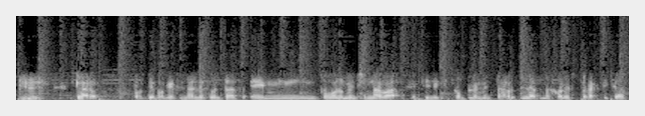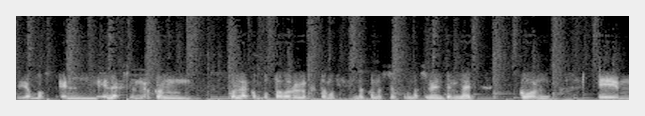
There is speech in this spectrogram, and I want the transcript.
Claro, ¿Por qué? Porque al final de cuentas, em, como lo mencionaba, se tiene que complementar las mejores prácticas, digamos, el, el accionar con, con la computadora, lo que estamos haciendo con nuestra información en Internet, con eh,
